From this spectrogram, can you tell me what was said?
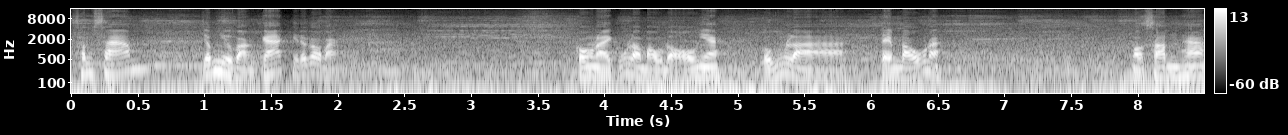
xám xám giống như vàng cát vậy đó các bạn. Con này cũng là màu độ nha cũng là tem đấu nè màu xanh ha.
